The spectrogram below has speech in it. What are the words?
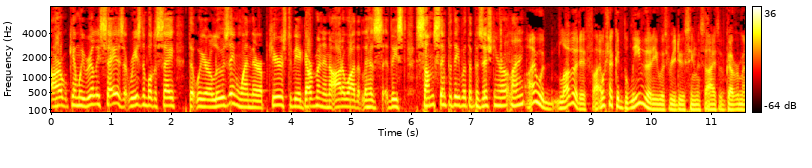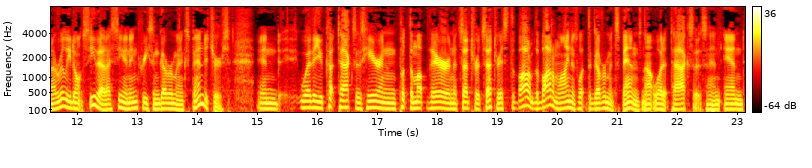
are, can we really say, is it reasonable to say that we are losing when there appears to be a government in Ottawa that has at least some sympathy with the position you're outlining? I would love it if, I wish I could believe that he was reducing the size of government. I really don't see that. I see an increase in government expenditures. And whether you cut taxes here and put them up there and et cetera, et cetera, it's the bottom, the bottom line is what the government spends, not what it taxes. And, and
